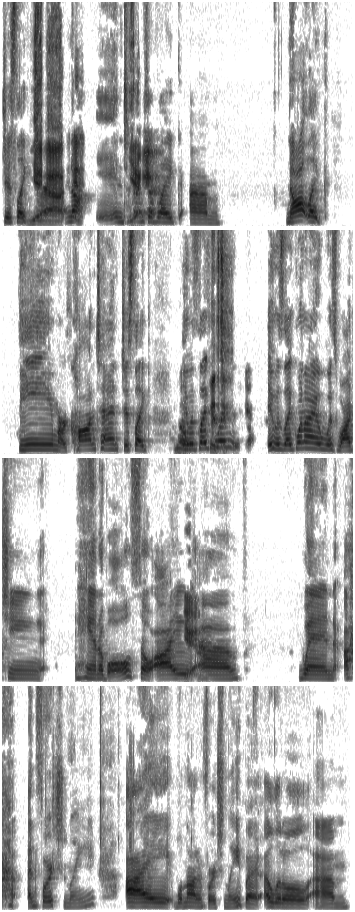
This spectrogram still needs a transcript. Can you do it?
just like Yeah, not in terms yeah. of like um not like theme or content just like no, it was like when- physically, it was like when I was watching Hannibal. So I, Yeah. um, when unfortunately, I well not unfortunately, but a little um,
